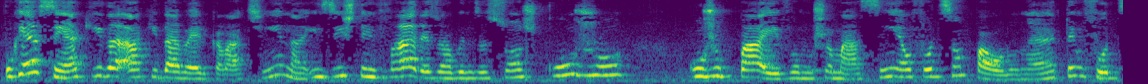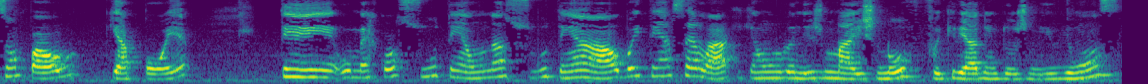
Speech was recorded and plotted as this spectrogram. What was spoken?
Porque assim, aqui da, aqui da América Latina existem várias organizações cujo cujo pai, vamos chamar assim, é o Foro de São Paulo, né? Tem o Foro de São Paulo que apoia tem o Mercosul, tem a Unasul, tem a ALBA e tem a CELAC, que é um organismo mais novo, foi criado em 2011,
